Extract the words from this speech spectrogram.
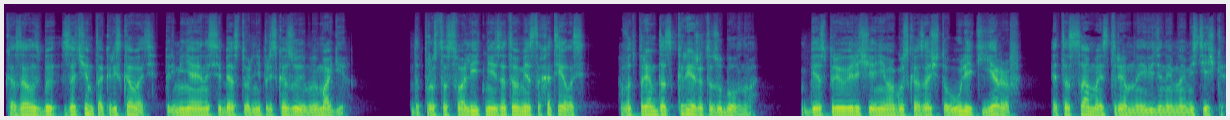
Казалось бы, зачем так рисковать, применяя на себя столь непредсказуемую магию? Да просто свалить мне из этого места хотелось. Вот прям до скрежета зубовного. Без преувеличения могу сказать, что улей Кьеров — это самое стрёмное виденное мной местечко.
